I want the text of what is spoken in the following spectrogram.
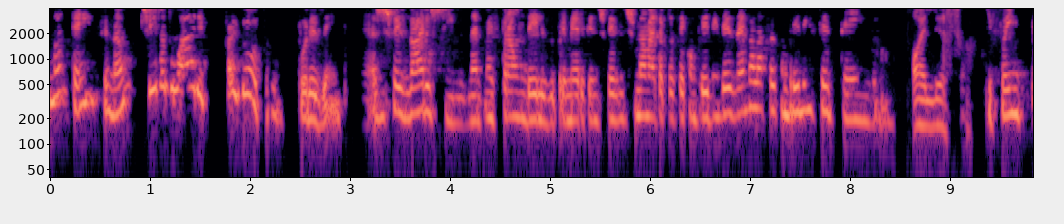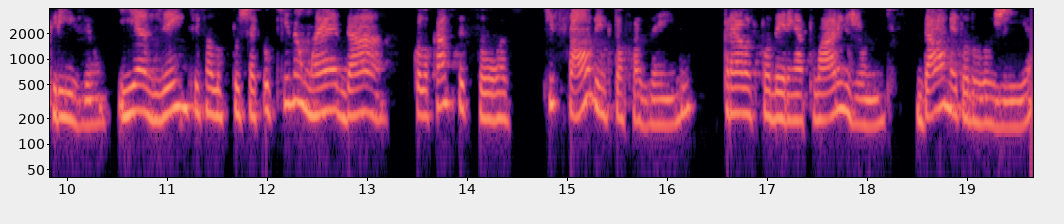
mantém, se não, tira do ar e faz outro, por exemplo. A gente fez vários times, né? Mas para um deles, o primeiro que a gente fez, a gente tinha uma meta para ser cumprida em dezembro, ela foi cumprida em setembro. Olha só. Que foi incrível. E a gente falou, puxa, o que não é dar, colocar as pessoas que sabem o que estão fazendo, para elas poderem atuarem juntos, dar a metodologia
